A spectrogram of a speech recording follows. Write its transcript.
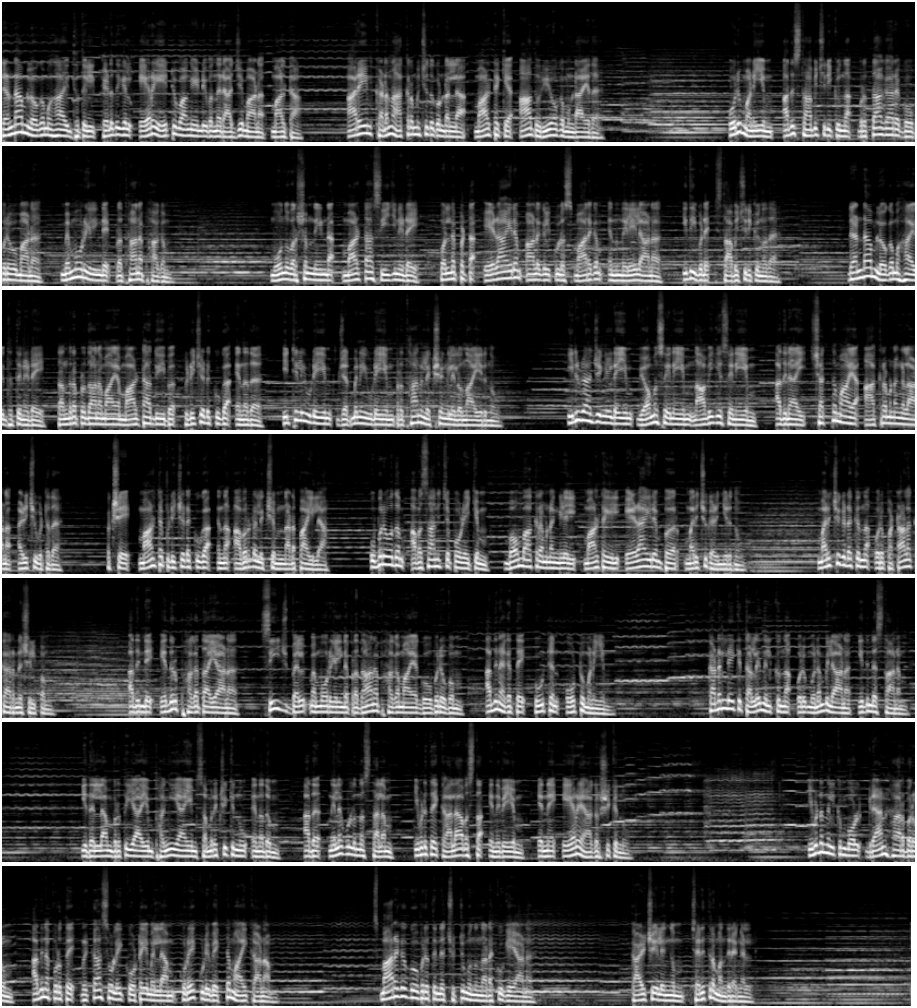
രണ്ടാം ലോകമഹായുദ്ധത്തിൽ കെടുതികൾ ഏറെ ഏറ്റുവാങ്ങേണ്ടി വന്ന രാജ്യമാണ് മാൾട്ട. ആരെയും കടന്നാക്രമിച്ചതുകൊണ്ടല്ല മാൾട്ടയ്ക്ക് ആ ദുര്യോഗമുണ്ടായത്. ഒരു മണിയും അത് സ്ഥാപിച്ചിരിക്കുന്ന വൃത്താകാര ഗോപുരവുമാണ് മെമ്മോറിയലിന്റെ പ്രധാന ഭാഗം. മൂന്ന് വർഷം നീണ്ട മാൾട്ട സീജിനിടെ കൊല്ലപ്പെട്ട ഏഴായിരം ആളുകൾക്കുള്ള സ്മാരകം എന്ന നിലയിലാണ് ഇതിവിടെ സ്ഥാപിച്ചിരിക്കുന്നത്. രണ്ടാം ലോകമഹായുദ്ധത്തിനിടെ തന്ത്രപ്രധാനമായ മാൾട്ടാദ്വീപ് പിടിച്ചെടുക്കുക എന്നത് ഇറ്റലിയുടെയും ജർമ്മനിയുടെയും പ്രധാന ലക്ഷ്യങ്ങളിലൊന്നായിരുന്നു. ഇരു രാജ്യങ്ങളുടെയും വ്യോമസേനയും നാവികസേനയും അതിനായി ശക്തമായ ആക്രമണങ്ങളാണ് അഴിച്ചുവിട്ടത്. പക്ഷേ മാൾട്ട പിടിച്ചെടുക്കുക എന്ന അവരുടെ ലക്ഷ്യം നടപ്പായില്ല. ഉപരോധം അവസാനിച്ചപ്പോഴേക്കും ബോംബാക്രമണങ്ങളിൽ മാൾട്ടയിൽ ഏഴായിരം പേർ മരിച്ചു കഴിഞ്ഞിരുന്നു മരിച്ചുകിടക്കുന്ന ഒരു പട്ടാളക്കാരന്റെ ശില്പം. അതിന്റെ എതിർഭാഗത്തായാണ് സീജ് ബെൽ മെമ്മോറിയലിന്റെ പ്രധാന ഭാഗമായ ഗോപുരവും അതിനകത്തെ കൂറ്റൻ ഓട്ടുമണിയും. കടലിലേക്ക് തള്ളി നിൽക്കുന്ന ഒരു മുനമ്പിലാണ് ഇതിന്റെ സ്ഥാനം. ഇതെല്ലാം വൃത്തിയായും ഭംഗിയായും സംരക്ഷിക്കുന്നു എന്നതും അത് നിലകൊള്ളുന്ന സ്ഥലം ഇവിടുത്തെ കാലാവസ്ഥ എന്നിവയും എന്നെ ഏറെ ആകർഷിക്കുന്നു. ഇവിടെ നിൽക്കുമ്പോൾ ഗ്രാൻഡ് ഹാർബറും അതിനപ്പുറത്തെ റിക്കാസോളി കോട്ടയുമെല്ലാം കുറെ കൂടി വ്യക്തമായി കാണാം. സ്മാരക ഗോപുരത്തിന്റെ ചുറ്റുമൊന്ന് നടക്കുകയാണ്. കാഴ്ചയിലെങ്ങും ചരിത്രമന്ദിരങ്ങൾ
